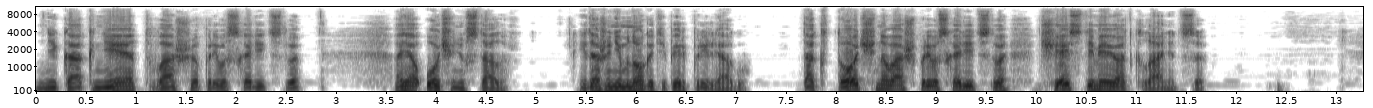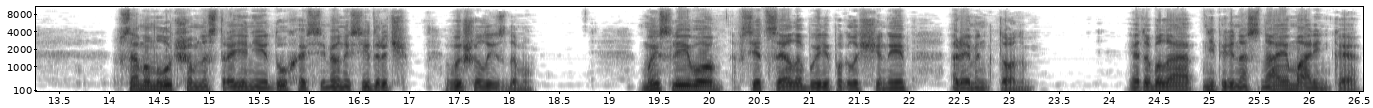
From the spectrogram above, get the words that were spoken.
Никак нет, ваше превосходительство. А я очень устала. И даже немного теперь прилягу. Так точно, ваше превосходительство, честь имею откланяться. В самом лучшем настроении духа Семен Исидорович вышел из дому. Мысли его всецело были поглощены Ремингтоном. Это была не переносная маленькая,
